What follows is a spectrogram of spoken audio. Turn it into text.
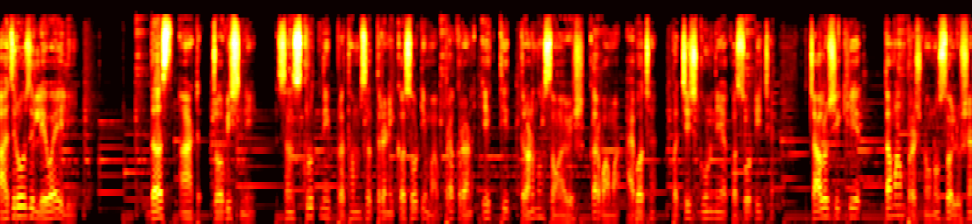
આજરોજ લેવાયેલી દસ આઠ ચોવીસની સંસ્કૃતની પ્રથમ સત્રની કસોટીમાં પ્રકરણ એકથી ત્રણનો સમાવેશ કરવામાં આવ્યો છે. પચીસ ગુણની આ કસોટી છે. ચાલો શીખીએ તમામ પ્રશ્નોનું સોલ્યુશન.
